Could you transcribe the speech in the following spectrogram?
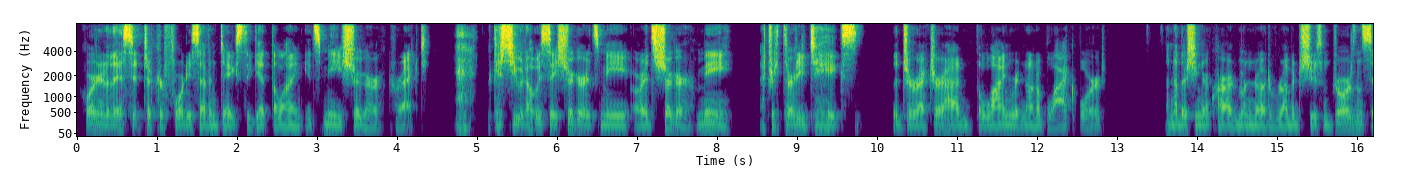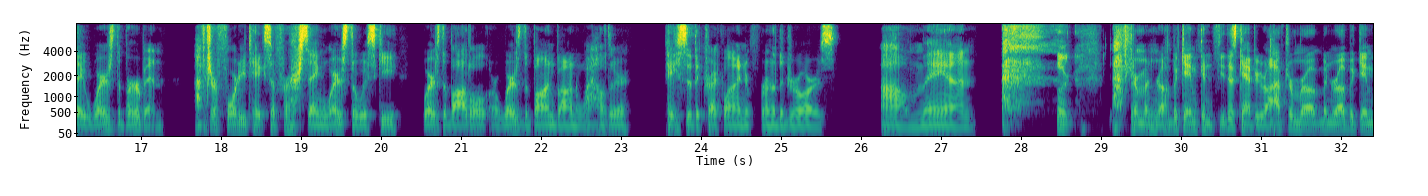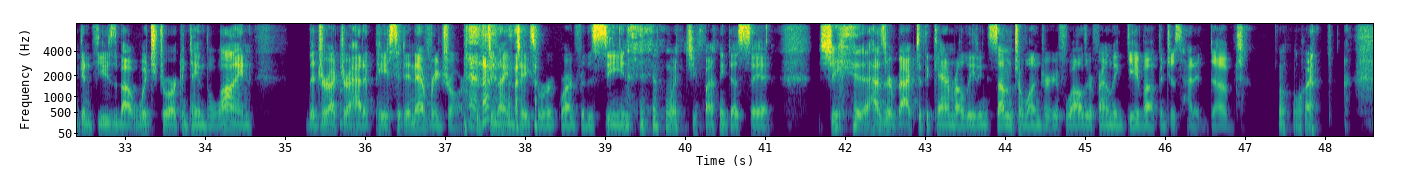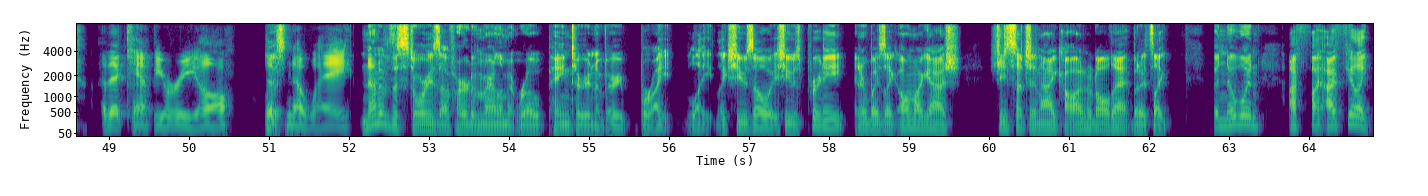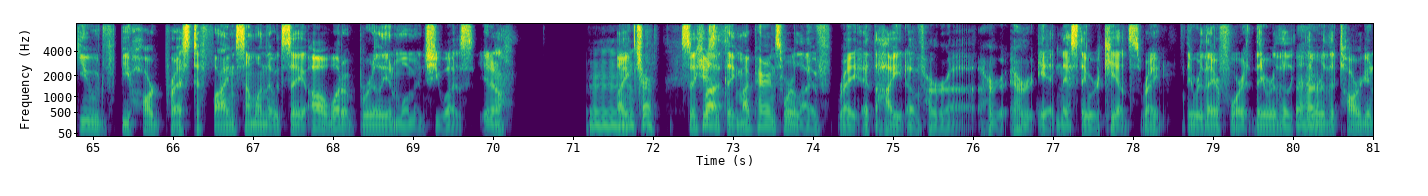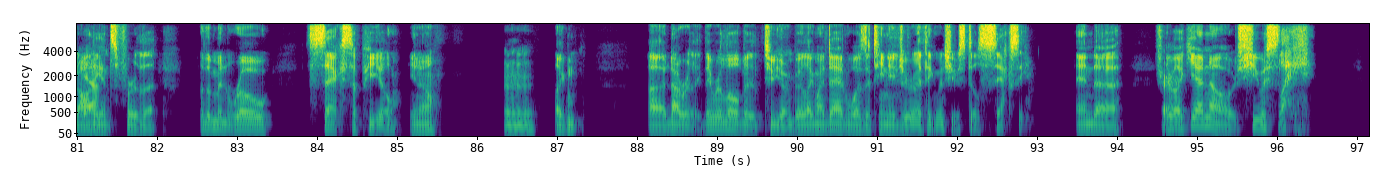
according to this, it took her 47 takes to get the line "It's me, sugar" correct, because she would always say "sugar, it's me" or "It's sugar, me." After 30 takes, the director had the line written on a blackboard. Another scene required Monroe to rummage through some drawers and say, Where's the bourbon? After 40 takes of her saying, Where's the whiskey? Where's the bottle? Or where's the bonbon? Wilder pasted the correct line in front of the drawers. Oh, man. look After Monroe became confused, this can't be right. After Monroe became confused about which drawer contained the line, the director had it pasted in every drawer. 59 takes were required for the scene. And when she finally does say it, she has her back to the camera, leading some to wonder if Wilder finally gave up and just had it dubbed. what? That can't be real. There's no way. none of the stories I've heard of Marilyn Monroe paint her in a very bright light. Like she was always she was pretty, and everybody's like, "Oh my gosh, she's such an icon" and all that. But it's like, but no one. I fi- I feel like you would be hard pressed to find someone that would say, "Oh, what a brilliant woman she was," you know. Mm, Like- sure. So here's the thing: my parents were alive, right, at the height of her uh, her her itness. They were kids, right? They were there for it. They were the they Uh-huh. were the target Yeah. audience for the for the Monroe sex appeal. You know, hmm like uh, not really. They were a little bit too young, but like my dad was a teenager, I think, when she was still sexy, and uh, Sure. you're like, yeah, no, she was like,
